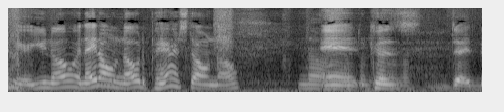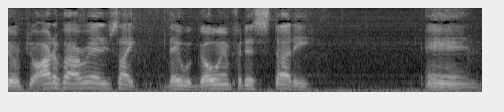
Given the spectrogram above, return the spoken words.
here, you know. And they don't know. The parents don't know. No. and sometimes I don't because the, the, the article I read, it's like they would go in for this study, and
